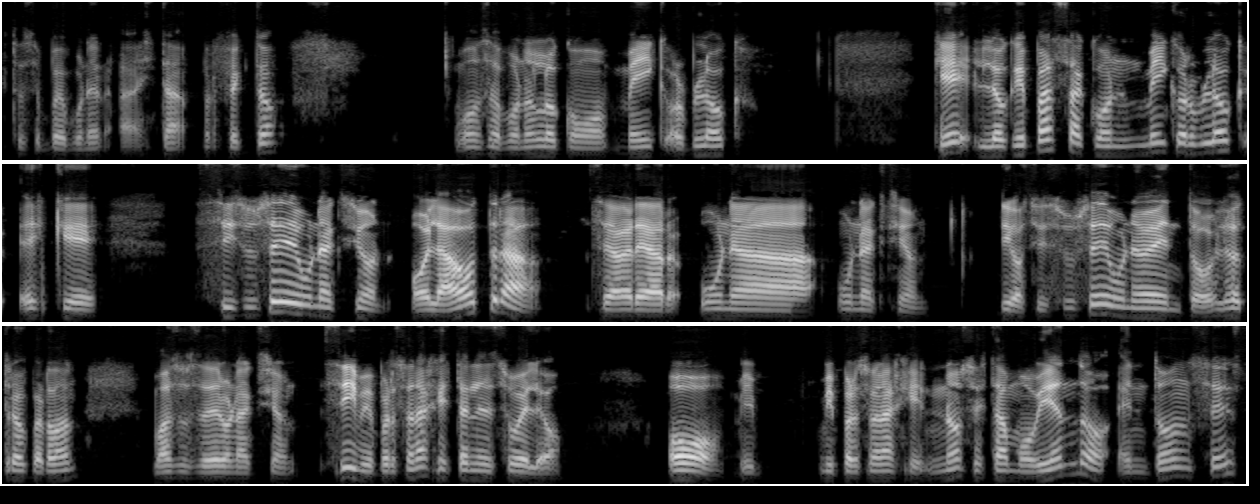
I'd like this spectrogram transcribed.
Esto se puede poner, ahí está, perfecto. Vamos a ponerlo como make or block. Que lo que pasa con make or block es que si sucede una acción o la otra, se va a agregar una, una acción. Digo, si sucede un evento o el otro, perdón, va a suceder una acción. Si mi personaje está en el suelo o mi, personaje no se está moviendo, entonces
